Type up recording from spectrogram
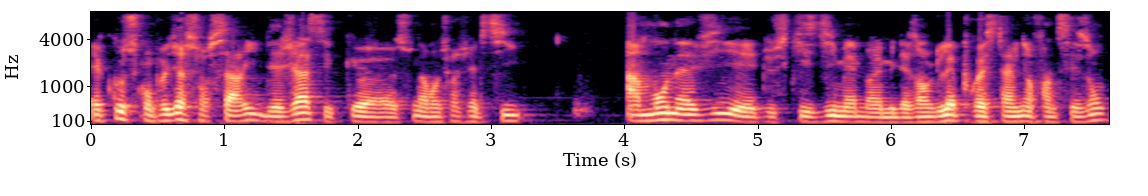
Écoute, ce qu'on peut dire sur Sarri déjà, c'est que son aventure à Chelsea, à mon avis, et de ce qui se dit même dans les médias anglais, pourrait se terminer en fin de saison.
